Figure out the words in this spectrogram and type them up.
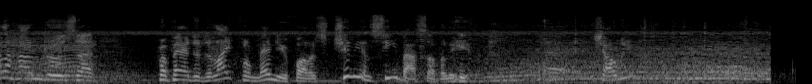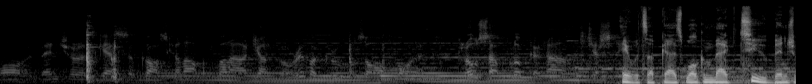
Alejandro's uh, prepared a delightful menu for us. Chilean sea bass, I believe. Uh, shall we? Our adventurous guests, of course, can opt for our Jungle River cruise or for a close-up look at our majestic... Hey, what's up, guys? Welcome back to Binge.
